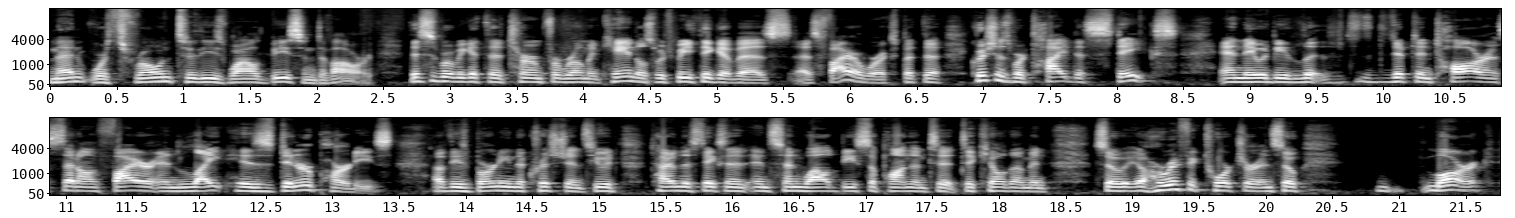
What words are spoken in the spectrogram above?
men were thrown to these wild beasts and devoured. This is where we get the term for Roman candles, which we think of as, as fireworks, but the Christians were tied to stakes and they would be dipped in tar and set on fire and light his dinner parties of these burning the Christians. He would tie them to stakes and, and send wild beasts upon them to, to kill them. And so horrific torture. And so Mark,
